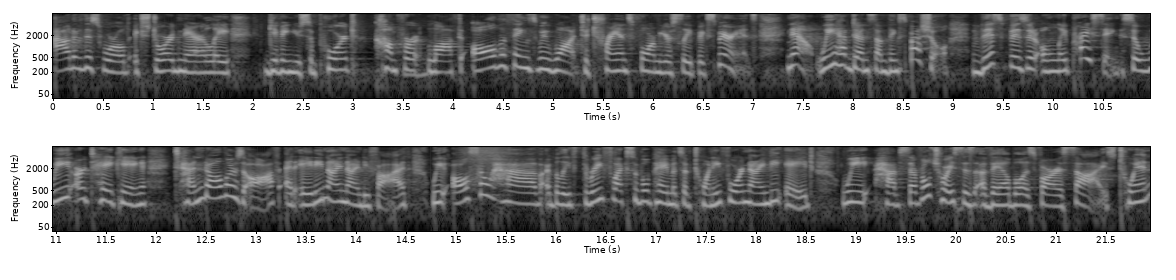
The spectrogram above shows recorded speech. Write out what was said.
out of this world extraordinarily giving you support, comfort, loft, all the things we want to transform your sleep experience. Now, we have done something special. This visit only pricing. So we are taking $10 off at $89.95. We also have, I believe, three flexible payments of $24.98. We have several choices available as far as size. Twin,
